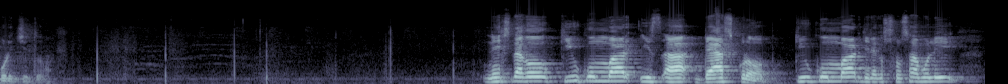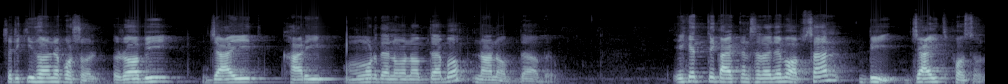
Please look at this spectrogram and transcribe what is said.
পরিচিত। নেক্সট দেখো cucumber is a dash crop cucumber যেটাকে শসা বলি সেটি কী ধরনের ফসল? Rabi zaid kharif, more than one of the above, none of the above. এক্ষেত্রে কারেক্ট অ্যান্সার হয়ে যাবে অপশান বি জাইদ ফসল।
